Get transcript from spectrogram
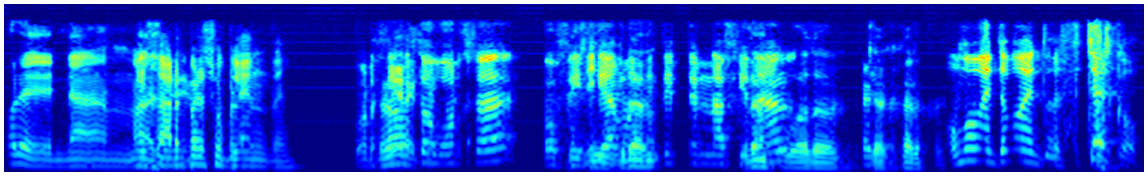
morena, Y suplente. Por cierto, Borja, movimiento Gran internacional, jugador, Jack Harper. Un momento, un momento. Chesco,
